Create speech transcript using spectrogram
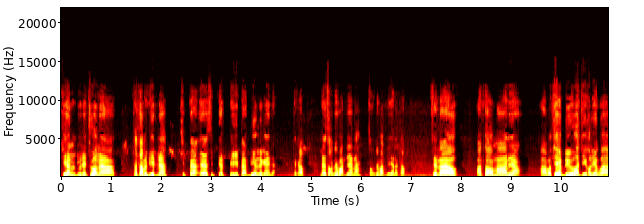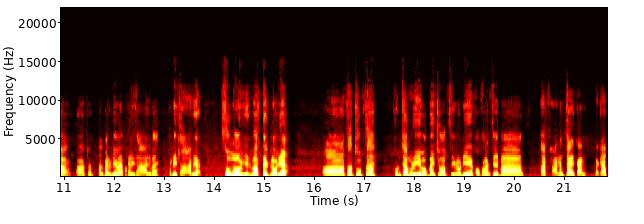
เที่ยงอยู่ในช่วงอ่าถ้าจำไม่ผิดนะ18เอ่อ11 ปี 8 เดือนหรือไงเนี่ยนะครับ ในสองจังหวัดเนี่ยนะสองจังหวัดนี้นะครับ เสร็จแล้วต่อมาเนี่ยประเทศหรือว่าที่เขาเรียกว่าปัจจุบันเรียกว่าพระคณิษฐาใช่ไหมพระคณิษฐาเนี่ยทรงมองเห็นว่าตึกเหล่านี้ถ้าทุบซะคนจันทบุรีบอกไม่ชอบสิ่งเหล่านี้ขอฝรั่งเศสมาหักหาน้ำใจกันนะครับ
